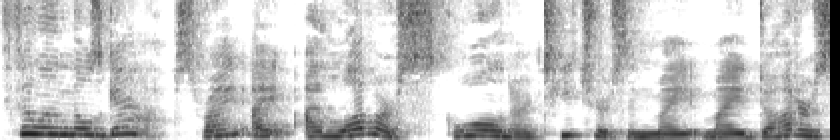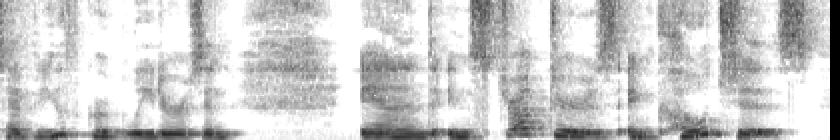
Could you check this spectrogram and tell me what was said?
fill in those gaps, right? I, I love our school and our teachers and my, my daughters have youth group leaders and, and instructors and coaches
